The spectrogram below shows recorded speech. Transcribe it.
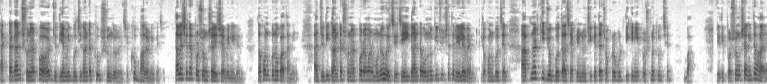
একটা গান শোনার পর যদি আমি বলছি গানটা খুব সুন্দর হয়েছে, খুব ভালো লেগেছে, তাহলে সেটা প্রশংসা হিসাবে নিলেন, তখন কোনো কথা নেই। আর যদি গানটা শোনার পর আমার মনে হয়েছে যে এই গানটা অন্য কিছুর সাথে রেলেভেন্ট তখন বলছেন, আপনার কি যোগ্যতা আছে? আপনি নচিকেতা চক্রবর্তীকে নিয়ে প্রশ্ন তুলছেন? বাহ! যদি প্রশংসা নিতে হয়,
